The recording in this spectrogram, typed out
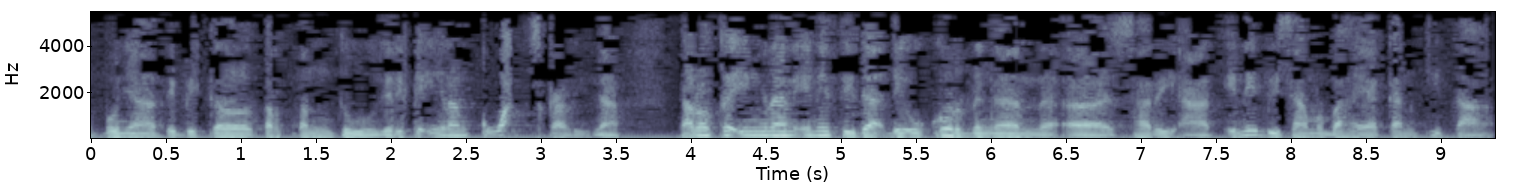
uh, punya tipikal tertentu, jadi keinginan kuat sekali. Nah, kalau keinginan ini tidak diukur dengan uh, syariat, ini bisa membahayakan kita.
